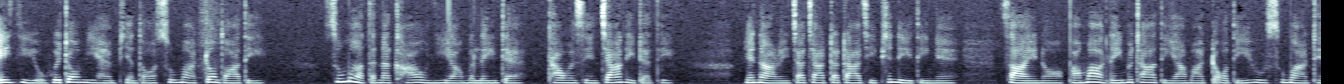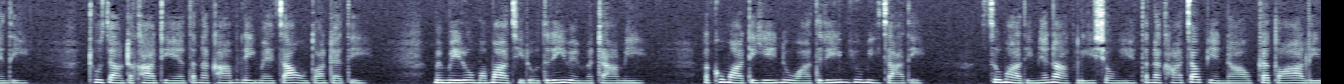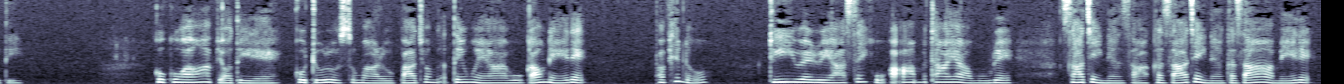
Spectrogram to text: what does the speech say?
အင်ကြီးကိုဝစ်တော်မြီဟန်ပြင်သောစူးမတွန့်သွားသည်စူးမတနခါကိုညီအောင်မလိမ့်တဲ့ထာဝန်စင်ကြားနေတတ်သည် မျက်နာတွင်ကြာကြာတတာကြီးဖြစ်နေသည်နဲ့စာရင်တော့ဘာမှလိမ့်မထားသည်ရမှတော်သည်ဟုစူးမတင်သည်ထို့ကြောင့်တခါတည်းရင်တနခါမလိမ့်မဲ့ကြောင်းအောင်သွားတတ်သည်မမေတို့မမကြီးတို့တတိပင်မထားမီအခုမှတရင်တို့ဟာတတိမြူးမိကြသည်စူးမသည်မျက်နာကလေးရှုံရင်တနခါကြောက်ပြင်းနာကိုကတ်သွားရလေသည်ကိုကိုအောင်ကပြောသေးတယ်ကိုတူးတို့စူးမတို့ဘာကြောင့်အသင်းဝင်ရဖို့ကောင်းနေတဲ့ဘာဖြစ်လို့ဒီရွယ်တွေဟာစိတ်ကိုအားအားမထားရဘူးတဲ့ စားချိန်တန်းစားကစားချိန်တန်းကစားရမယ်တဲ့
